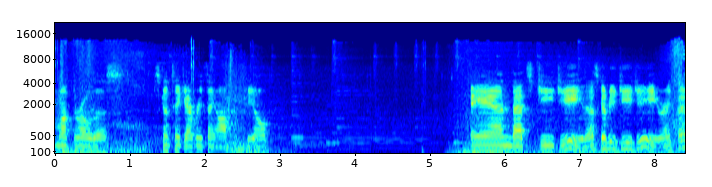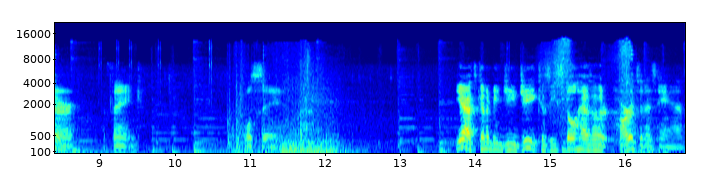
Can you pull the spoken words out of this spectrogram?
I'm gonna throw this. It's gonna take everything off the field. And that's GG. That's gonna be GG right there. I think. We'll see. Yeah, it's gonna be GG because he still has other cards in his hand.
